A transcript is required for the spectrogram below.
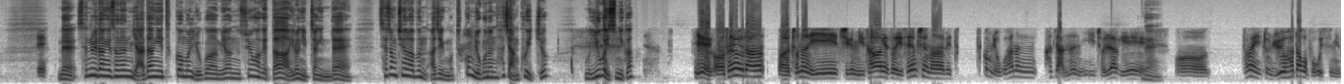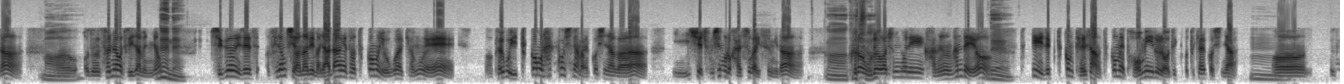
네. 네. 새누리당에서는 야당이 특검을 요구하면 수용하겠다 이런 입장인데 새정치연합은 아직 뭐 특검 요구는 하지 않고 있죠. 뭐 이유가 있습니까? 예, 어, 새누리당, 어, 저는 이, 지금 이 상황에서 이 새정치연합이 특- 특검 요구하는, 하지 않는 이 전략이, 네. 어, 상당히 좀 유효하다고 보고 있습니다. 어. 어, 어, 설명을 드리자면요. 네네. 지금 이제 새- 새정치연합이 막 야당에서 특검을 요구할 경우에, 어, 결국 이 특검을 할 것이냐 말 것이냐가 이 이슈의 중심으로 갈 수가 있습니다. 아, 그런 그렇죠. 우려가 충분히 가능한데요. 네. 특히 이제 특검 대상, 특검의 범위를 어디, 어떻게 할 것이냐. 음. 어,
